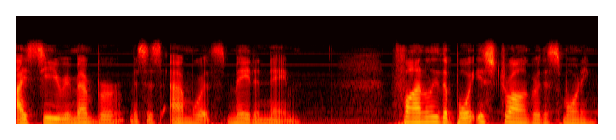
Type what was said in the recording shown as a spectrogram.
I see you remember Mrs. Amworth's maiden name. Finally, the boy is stronger this morning.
